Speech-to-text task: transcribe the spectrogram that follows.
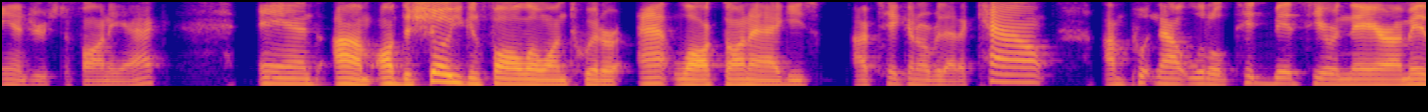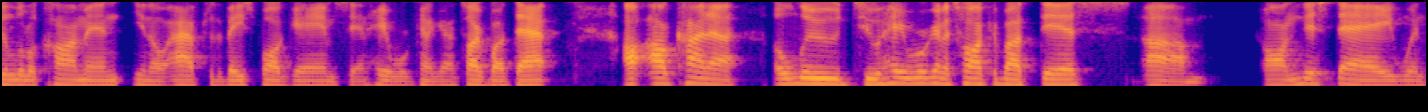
Andrew Stefaniak. And um, on the show, you can follow on Twitter at Locked On Aggies. I've taken over that account. I'm putting out little tidbits here and there. I made a little comment, you know, after the baseball game saying, hey, we're kind of going to talk about that. I'll, I'll kind of allude to, hey, we're going to talk about this um, on this day when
